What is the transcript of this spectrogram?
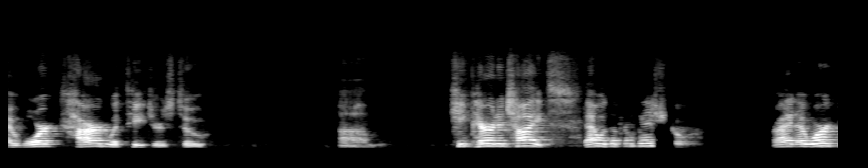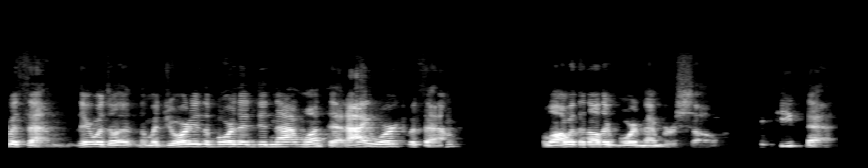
I worked hard with teachers to um, keep Heritage Heights. That was a big issue, right? I worked with them. There was a the majority of the board that did not want that. I worked with them, along with another board member, so to keep that.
